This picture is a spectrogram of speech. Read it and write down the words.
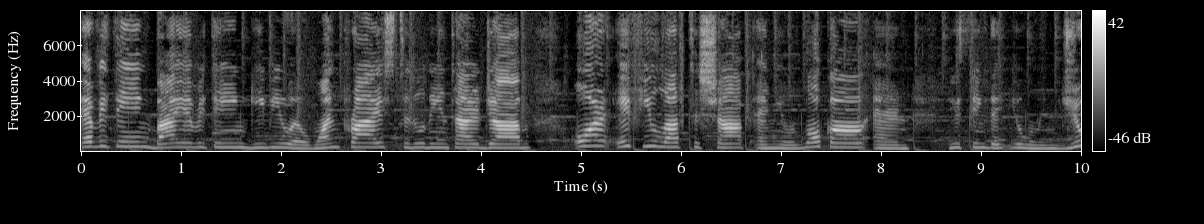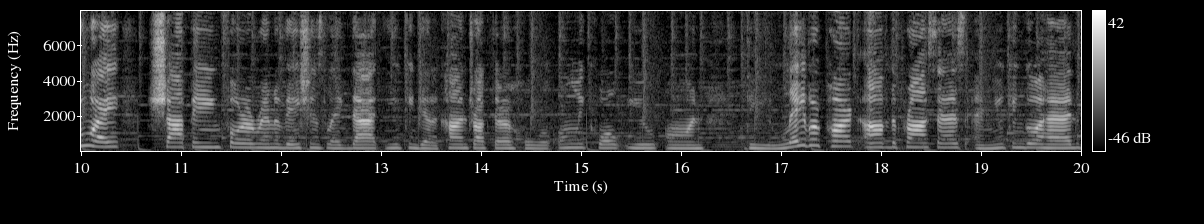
everything, buy everything, give you a one price to do the entire job. Or if you love to shop and you're local and you think that you will enjoy shopping for renovations like that, you can get a contractor who will only quote you on the labor part of the process and you can go ahead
